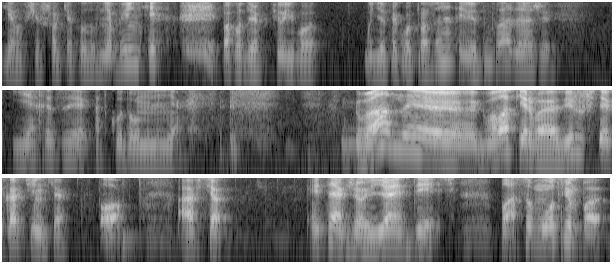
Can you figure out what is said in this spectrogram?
Я вообще в шоке, откуда у меня Бенти. Походу, я купил его где-то год назад или два даже. Я хз, откуда он у меня. Главное, глава первая, движущиеся картинки. О, а все. Итак, Джо, я здесь. Посмотрим, по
